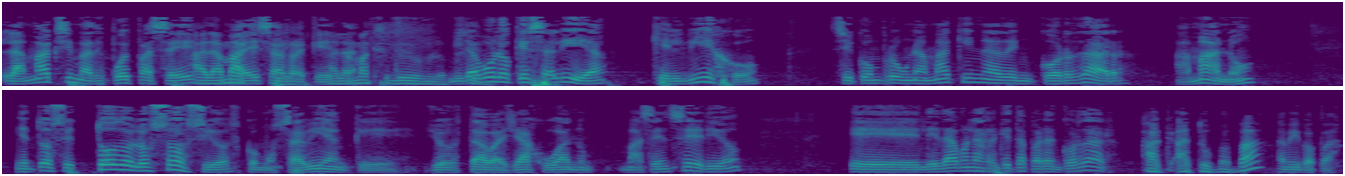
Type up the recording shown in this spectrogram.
la máxima después pasé A la Max esa raqueta. A la Max Pli Dunlop, Mirá vos lo que salía, que el viejo se compró una máquina de encordar a mano, y entonces todos los socios, como sabían que yo estaba ya jugando más en serio, eh, le daban las raquetas para encordar ¿A, a tu papá? a mi papá.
